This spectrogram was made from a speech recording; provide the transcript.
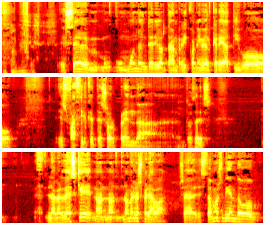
totalmente. Ese, un mundo interior tan rico a nivel creativo es fácil que te sorprenda. Entonces, la verdad es que no, no, no me lo esperaba. O sea, estamos viendo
